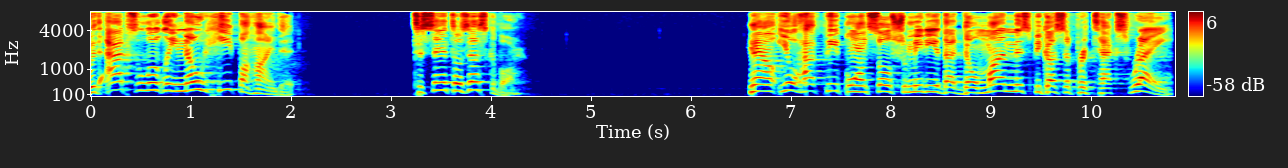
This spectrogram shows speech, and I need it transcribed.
with absolutely no heat behind it to Santos Escobar. Now, you'll have people on social media that don't mind this because it protects Rey.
